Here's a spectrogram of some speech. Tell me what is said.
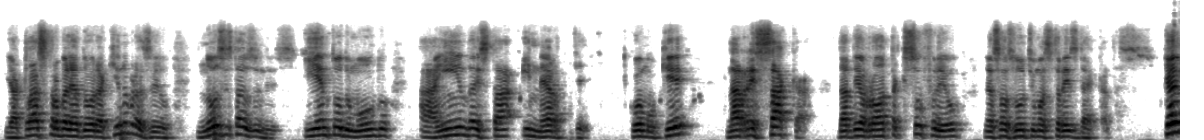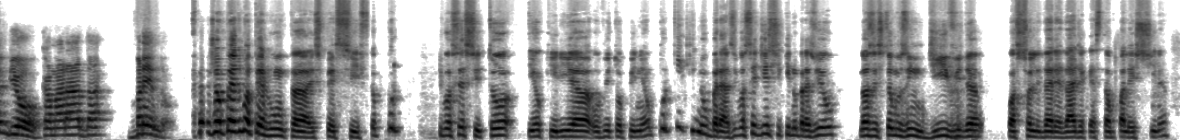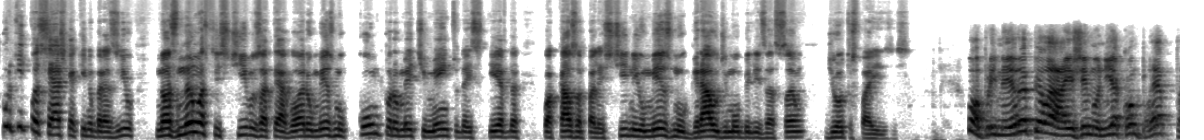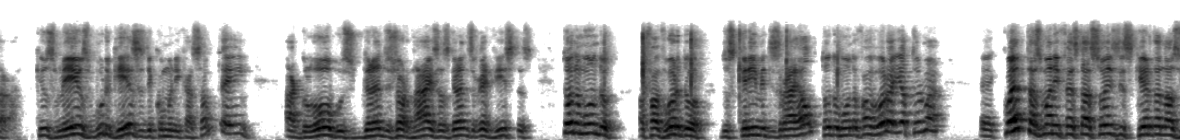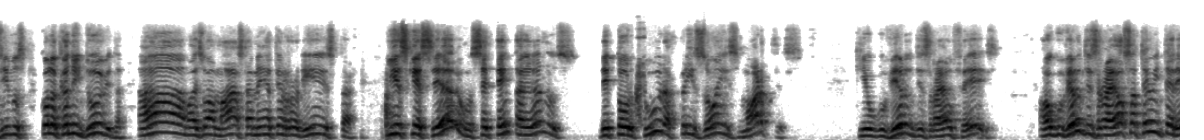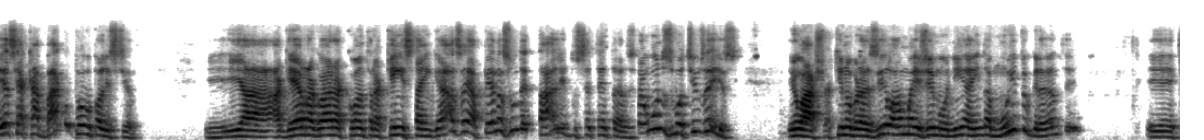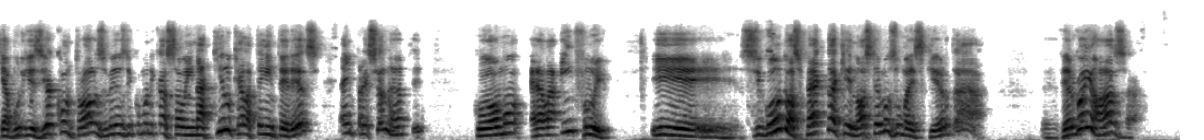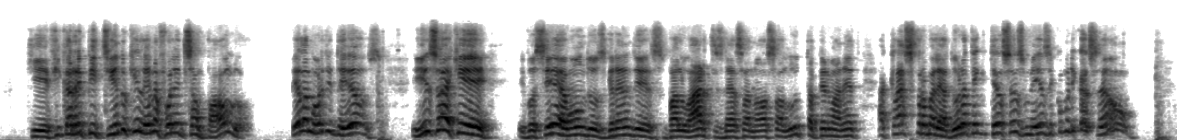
E a classe trabalhadora aqui no Brasil, nos Estados Unidos e em todo o mundo ainda está inerte como que na ressaca da derrota que sofreu nessas últimas três décadas. Câmbio, camarada Breno. João Pedro, uma pergunta específica. Por que você citou eu queria ouvir tua opinião. Por que, que no Brasil, você disse que no Brasil nós estamos em dívida com a solidariedade à questão palestina. Por que, que você acha que aqui no Brasil nós não assistimos até agora o mesmo comprometimento da esquerda com a causa palestina e o mesmo grau de mobilização de outros países? Bom, primeiro é pela hegemonia completa que os meios burgueses de comunicação têm. A Globo, os grandes jornais, as grandes revistas, todo mundo a favor do, dos crimes de Israel, todo mundo a favor, aí a turma. É, quantas manifestações de esquerda nós vimos colocando em dúvida? Ah, mas o Hamas também é terrorista. E esqueceram os 70 anos de tortura, prisões, mortes que o governo de Israel fez. O governo de Israel só tem o interesse em acabar com o povo palestino. E, a, a, guerra agora contra quem está em Gaza é apenas um detalhe dos 70 anos. Então, um dos motivos é isso. Eu acho. Aqui no Brasil há uma hegemonia ainda muito grande eh, que a burguesia controla os meios de comunicação. E naquilo que ela tem interesse, é impressionante como ela influi. E segundo aspecto é que nós temos uma esquerda eh, vergonhosa, que fica repetindo o que lê na Folha de São Paulo. Pelo amor de Deus. Isso é que você é um dos grandes baluartes dessa nossa luta permanente. A classe trabalhadora tem que ter os seus meios de comunicação.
